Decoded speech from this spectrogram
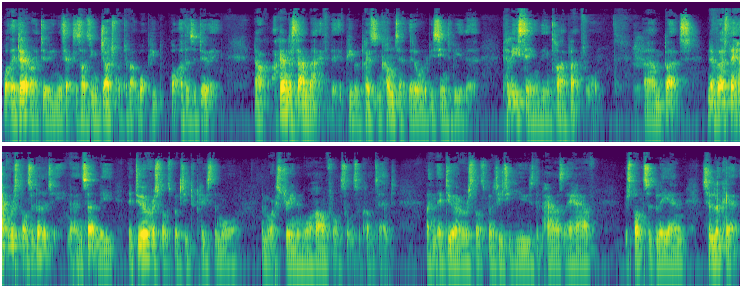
What they don't like doing is exercising judgment about what people, what others are doing. Now, I can understand that if, if people are posting content, they don't want to be seen to be the policing the entire platform. Um, but nevertheless, they have a responsibility, you know, and certainly they do have a responsibility to police the more the more extreme, the more harmful sorts of content. I think they do have a responsibility to use the powers they have responsibly and to look at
